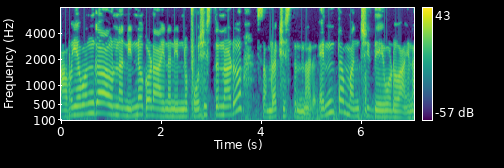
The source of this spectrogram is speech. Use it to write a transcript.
అవయవంగా ఉన్న నిన్ను కూడా ఆయన నిన్ను పోషిస్తున్నాడు సంరక్షిస్తున్నాడు. ఎంత మంచి దేవుడు ఆయన.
